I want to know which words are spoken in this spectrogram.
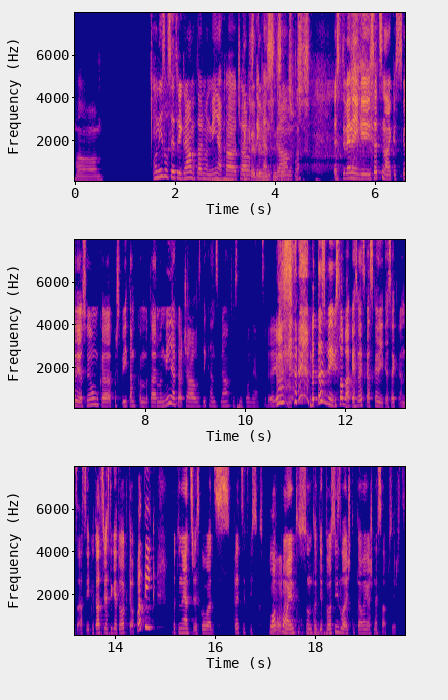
Uh, un izlasiet arī grāmatu, tā ir mana mīļākā Čārlis Dikens 900 lapas grāmata. puses. Es vienīgi secināju, ka es skatījos filmu, ka par spītam, ka tā ir mana mīļākā Čārlis Dikens grāmata, es neko neatcerējos. bet tas bija vislabākais veids, kā skatīties ekranizāciju. Ka tu atceries tikai to, ka tev patīk, bet tu neatceries kaut kādus specifiskus plot Labi. pointus, un tad, ja tos izlaiž, tad tev vienkārši nesapsirds.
